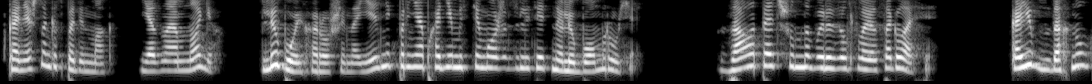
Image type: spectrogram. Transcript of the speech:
«Конечно, господин маг. Я знаю многих. Любой хороший наездник при необходимости может взлететь на любом рухе. Зал опять шумно выразил свое согласие. Каюб вздохнул,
